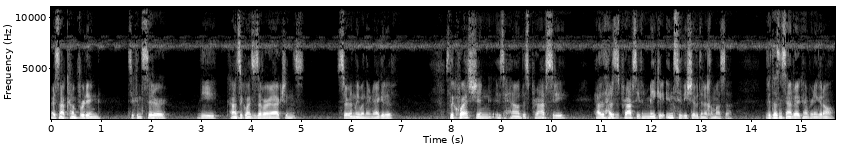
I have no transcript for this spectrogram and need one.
It's not comforting to consider the consequences of our actions, certainly when they're negative. So the question is how this prophecy, how, how does this prophecy even make it into the Shivat Nechamasa, if it doesn't sound very comforting at all?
